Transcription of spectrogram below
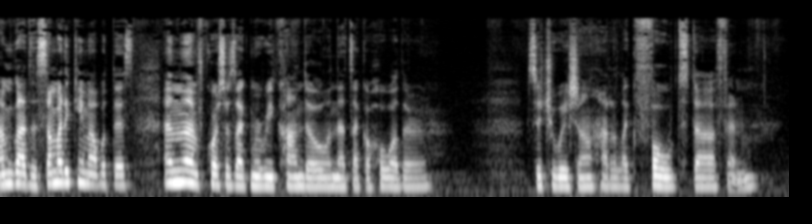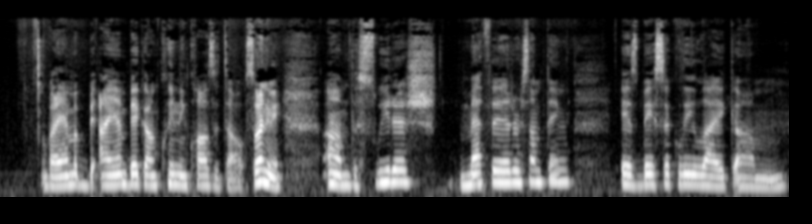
I'm glad that somebody came out with this. And then, of course, there's like Marie Kondo, and that's like a whole other situation on how to like fold stuff and but I am a I am big on cleaning closets out. So anyway, um the Swedish method or something is basically like um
